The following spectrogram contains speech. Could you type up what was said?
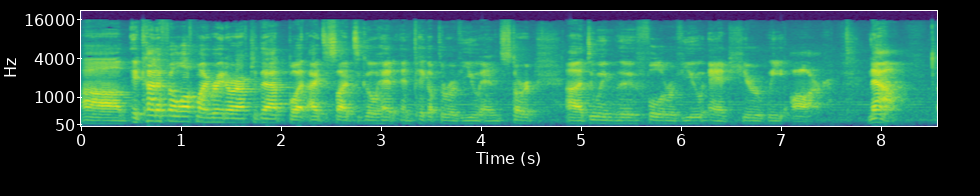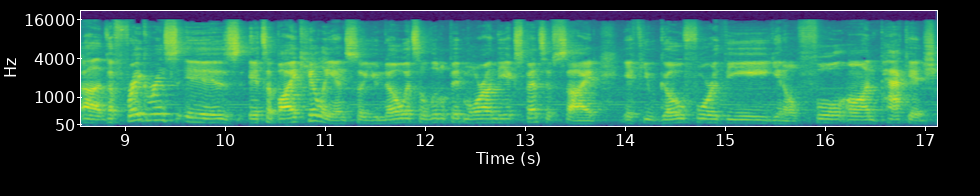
Um, it kind of fell off my radar after that, but I decided to go ahead and pick up the review and start uh, doing the full review, and here we are. Now, uh, the fragrance is, it's a by Kilian, so you know it's a little bit more on the expensive side. If you go for the, you know, full-on package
